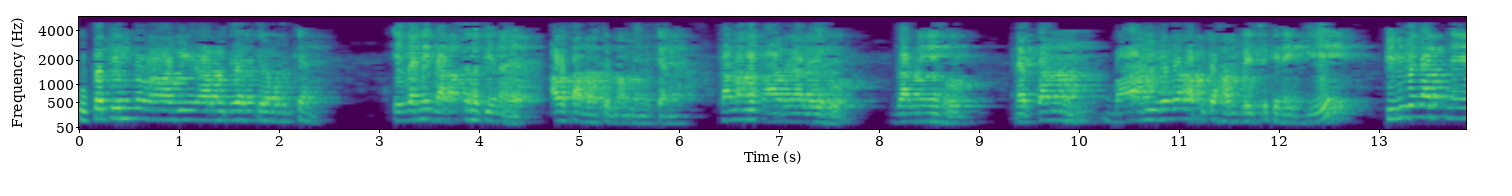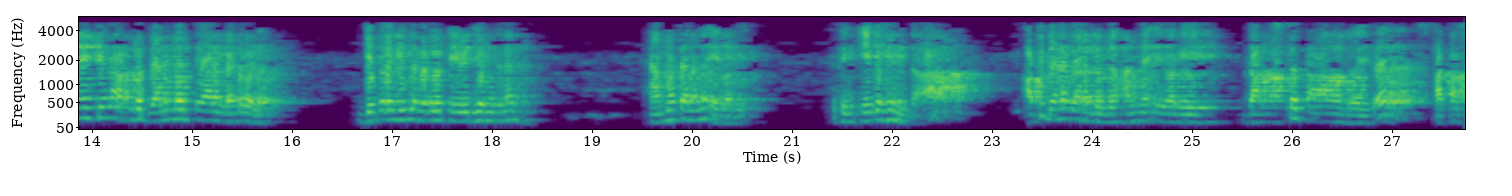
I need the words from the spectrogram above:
උපතින්ම වාගේ ආපු දෙයක් කියලා මම කියන්නේ. එවැනි ලක්ෂණ තියෙන අය අවසාන වශයෙන් මම මෙහෙම කියන්නේ. තමන්ගේ කාර්යාලයේ හෝ ගමේ හෝ නැත්තම් බාහිරව අපිට හම්බෙච්ච කෙනෙක්ගේ පිළිවෙලක් නැහැ කියලා අපිට දැනුනොත් එයාලා වැඩවල ගෙදර ගිහිල්ලා බැලුවොත් ඒ විදිහමද නැද්ද? හැමතැනම ඒ වගේ. ඉතින් ඒක හින්දා අපි දැනගන්න ඕන අන්න ඒ වගේ දක්ෂතාවය සකස්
